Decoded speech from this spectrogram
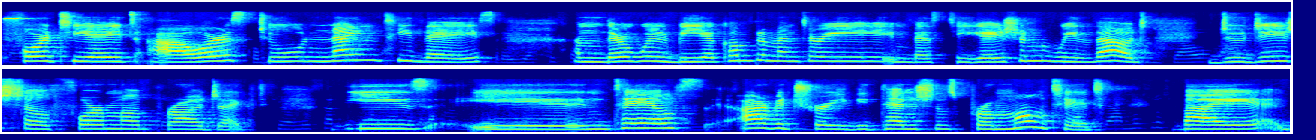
48 hours to 90 days, and there will be a complementary investigation without judicial formal project. These entails arbitrary detentions promoted by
